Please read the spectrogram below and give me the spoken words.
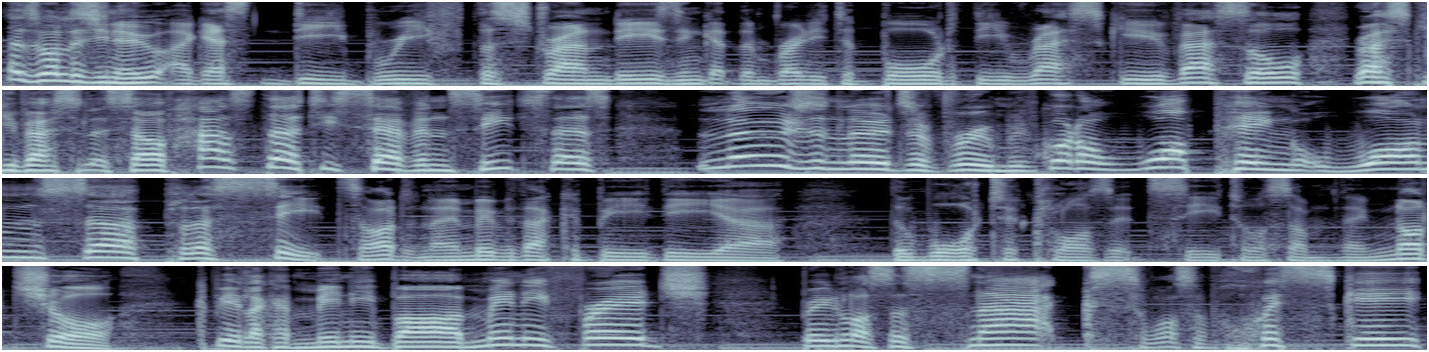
as well as, you know, I guess debrief the Strandies and get them ready to board the rescue vessel. Rescue vessel itself has 37 seats. There's loads and loads of room. We've got a whopping one surplus seat, so I don't know, maybe that could be the uh, the water closet seat or something. Not sure. Could be like a mini bar, mini fridge, bring lots of snacks, lots of whiskey.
